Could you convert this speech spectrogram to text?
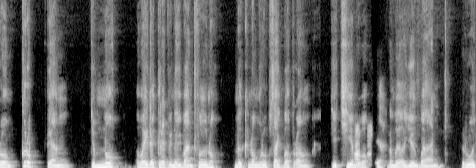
រងគ្រប់ទាំងជំនួសអ្វីដែលក្រឹតវិន័យបានធ្វើនោះ នៅក្នុងរូបសាច់របស់ព្រះអង្គជាឈាមរបស់ព្រះដើម្បីឲ្យយើងបានរួច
